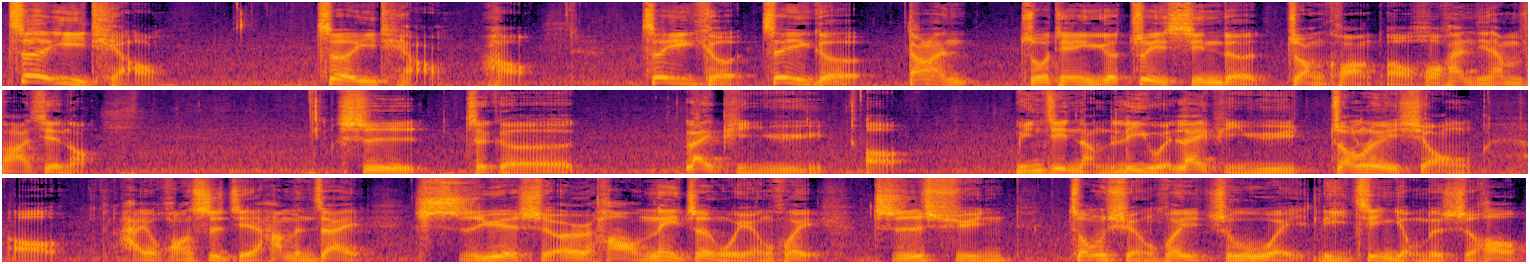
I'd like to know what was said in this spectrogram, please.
这一条，这一条，好，这一个，这一个，当然。昨天一个最新的状况哦，侯汉廷他们发现哦，是这个赖品妤哦，民进党的立委赖品妤、庄瑞雄哦，还有黄世杰他们在十月十二号内政委员会质询中选会主委李进勇的时候，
